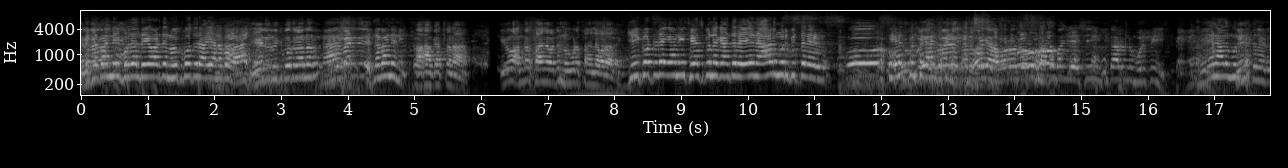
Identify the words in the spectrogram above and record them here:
ఎట్ల బండి? బురదలు దిగబడితే నూకిపోతూ రాయి అనుకోవా ఏడు నూకిపోతున్నా అన్నారు? ఎట్ల బండిని? గట్లనా? ఇగో అందరు సాయం పట్టి నువ్వు కూడా సాయం పడాలి. గీ కొట్టుడే కానీ చేసుకున్న కాంచెలు ఏ నాడు మురిపిస్తలేడు. చేసుకున్న కాంచెలు ఏ నాడు మురిపిస్తలేడు.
